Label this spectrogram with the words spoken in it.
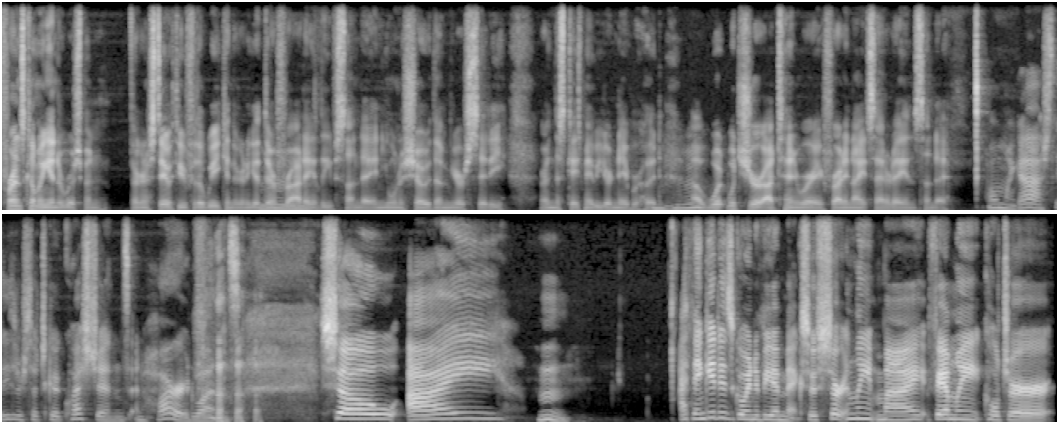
friends coming into Richmond. They're going to stay with you for the week, and they're going to get there Mm. Friday, leave Sunday, and you want to show them your city, or in this case, maybe your neighborhood. Mm-hmm. Uh, what, what's your itinerary Friday night, Saturday, and Sunday? Oh my gosh, these are such good questions and hard ones. so I, hmm, I think it is going to be a mix. So certainly my family culture,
